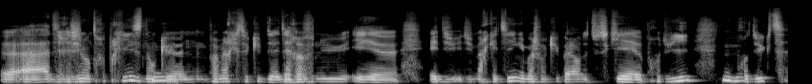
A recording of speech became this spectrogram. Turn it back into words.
à, à, diriger l'entreprise. Donc, mmh. euh, une première qui s'occupe des, des, revenus et, euh, et du, du, marketing. Et moi, je m'occupe alors de tout ce qui est produit, mmh. product,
